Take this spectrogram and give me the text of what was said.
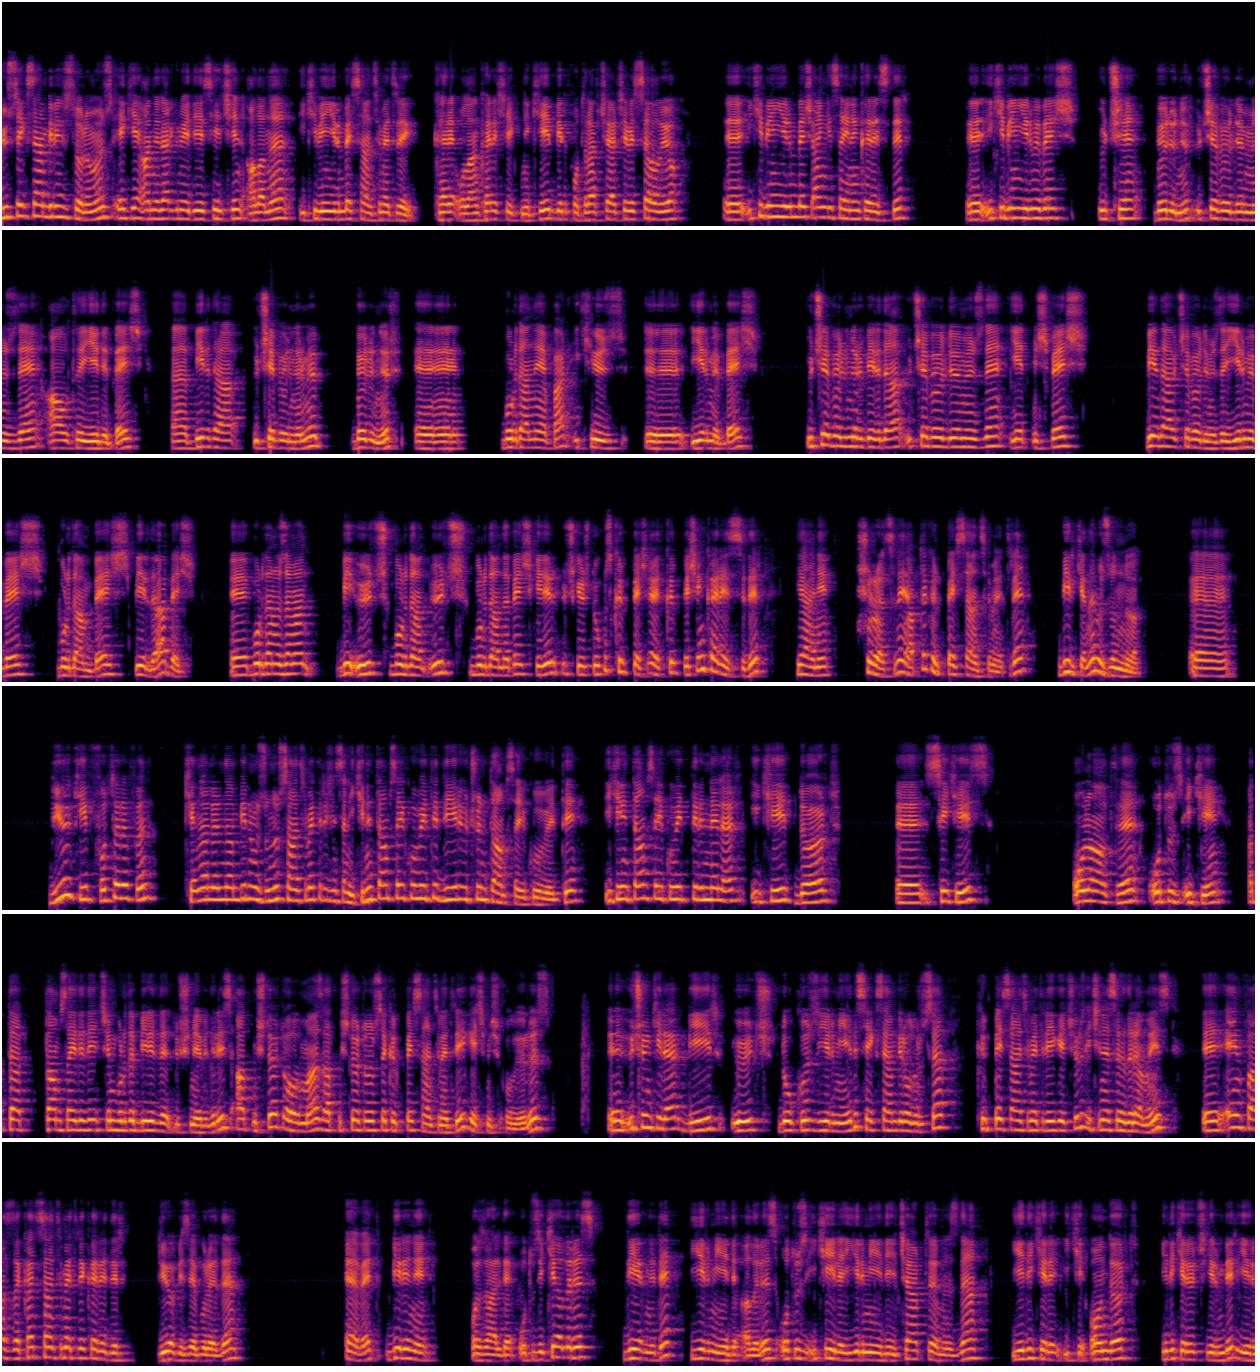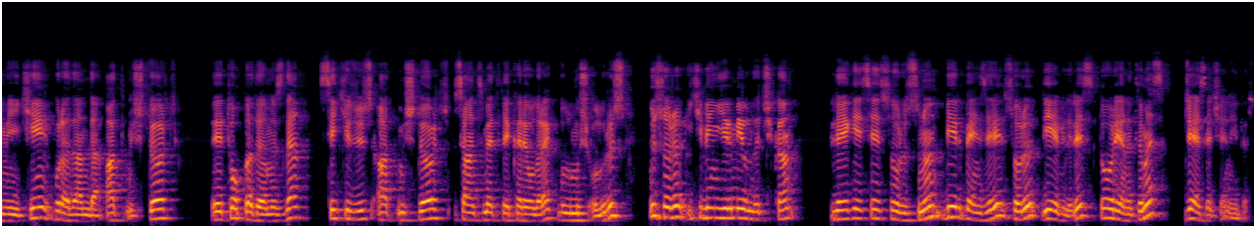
181. sorumuz Ege Anneler Günü hediyesi için alanı 2025 cm kare olan kare şeklindeki bir fotoğraf çerçevesi alıyor. Ee, 2025 hangi sayının karesidir? Ee, 2025 3'e bölünür. 3'e böldüğümüzde 6, 7, 5. Ee, bir daha 3'e bölünür mü? Bölünür. Ee, buradan ne yapar? 225. 3'e bölünür bir daha. 3'e böldüğümüzde 75. Bir daha 3'e böldüğümüzde 25. Buradan 5. Bir daha 5. Ee, buradan o zaman bir 3. Buradan 3. Buradan da 5 gelir. 3 kere 3 9 45. Evet 45'in karesidir. Yani şurası ne yaptı? 45 santimetre. Bir kenar uzunluğu. Ee, diyor ki fotoğrafın kenarlarından birinin uzunluğu santimetre cinsinden 2'nin tam sayı kuvveti, diğeri 3'ün tam sayı kuvveti. 2'nin tam sayı kuvvetleri neler? 2, 4, 8, 16, 32 hatta tam sayı dediği için burada 1'i de düşünebiliriz. 64 olmaz. 64 olursa 45 santimetreyi geçmiş oluyoruz. Üçünkiler 1, 3, 9, 27, 81 olursa 45 santimetreyi geçiyoruz. İçine sığdıramayız. E, en fazla kaç santimetre karedir diyor bize burada. Evet birini o halde 32 alırız. Diğerini de 27 alırız. 32 ile 27'yi çarptığımızda 7 kere 2 14, 7 kere 3 21, 22. Buradan da 64. E, topladığımızda 864 santimetre kare olarak bulmuş oluruz. Bu soru 2020 yılında çıkan LGS sorusunun bir benzeri soru diyebiliriz. Doğru yanıtımız C seçeneğidir.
